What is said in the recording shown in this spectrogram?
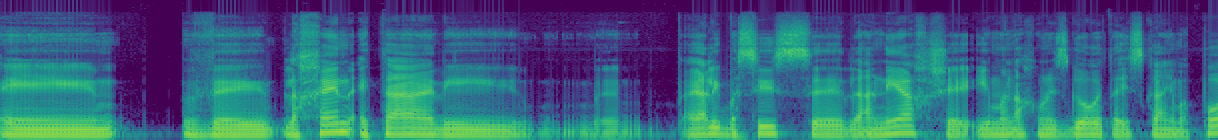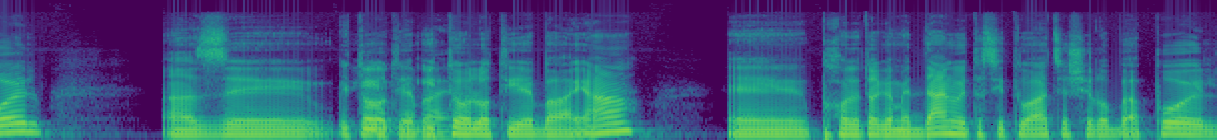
אה, ולכן הייתה לי, אה, היה לי בסיס אה, להניח שאם אנחנו נסגור את העסקה עם הפועל, אז אה, איתו לא תהיה בעיה. איתו לא תהיה בעיה. אה, פחות או יותר גם ידענו את הסיטואציה שלו בהפועל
